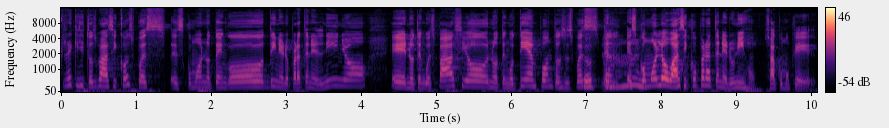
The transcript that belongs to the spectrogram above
requisitos básicos, pues es como no tengo dinero para tener el niño, eh, no tengo espacio, no tengo tiempo, entonces pues es como lo básico para tener un hijo, o sea, como que...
